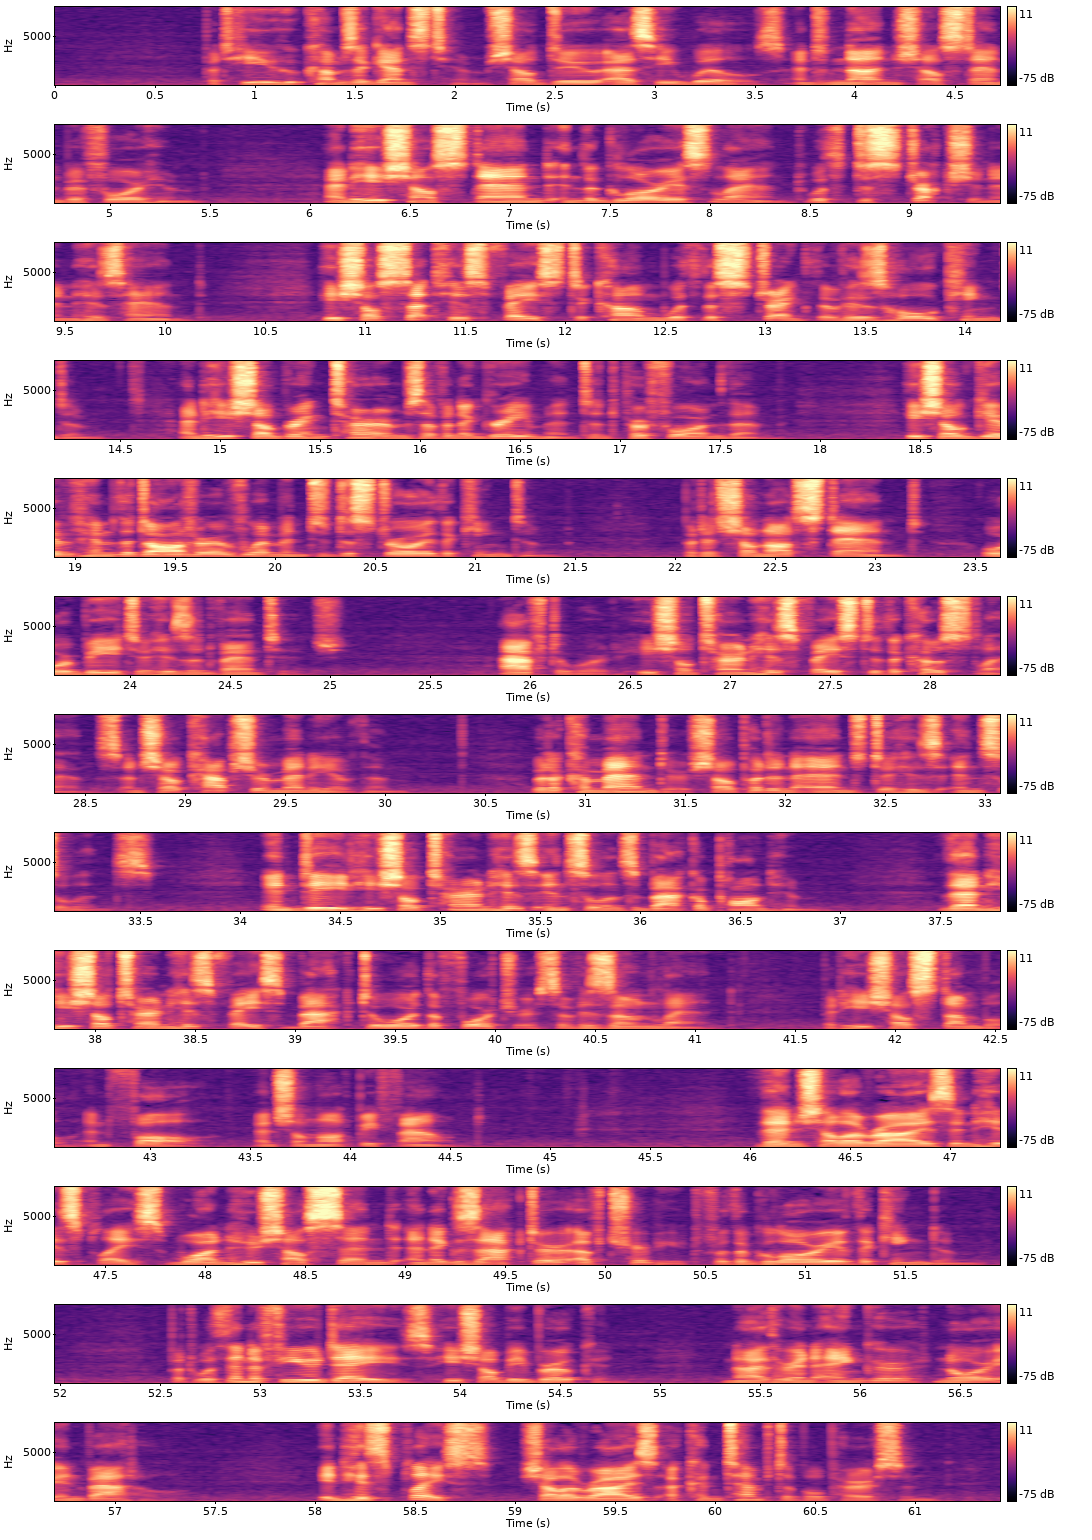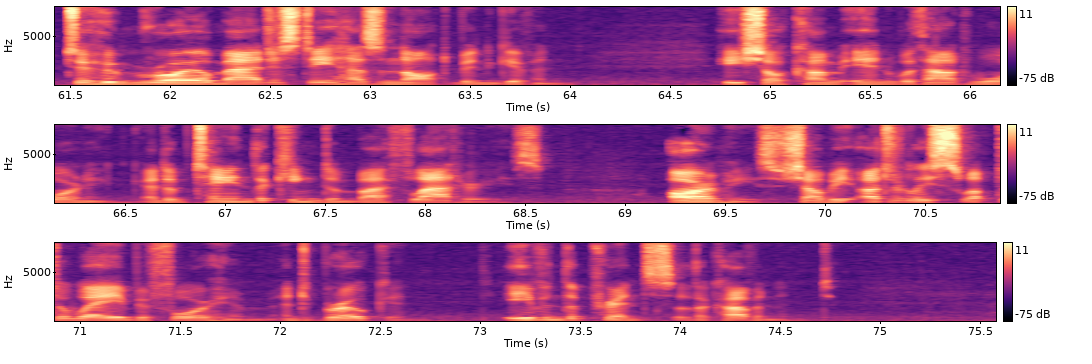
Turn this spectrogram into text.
But he who comes against him shall do as he wills, and none shall stand before him. And he shall stand in the glorious land, with destruction in his hand. He shall set his face to come with the strength of his whole kingdom, and he shall bring terms of an agreement and perform them. He shall give him the daughter of women to destroy the kingdom, but it shall not stand, or be to his advantage. Afterward he shall turn his face to the coastlands, and shall capture many of them but a commander shall put an end to his insolence. Indeed, he shall turn his insolence back upon him. Then he shall turn his face back toward the fortress of his own land, but he shall stumble and fall, and shall not be found. Then shall arise in his place one who shall send an exactor of tribute for the glory of the kingdom. But within a few days he shall be broken, neither in anger nor in battle in his place shall arise a contemptible person, to whom royal majesty has not been given. He shall come in without warning, and obtain the kingdom by flatteries. Armies shall be utterly swept away before him, and broken, even the prince of the covenant.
